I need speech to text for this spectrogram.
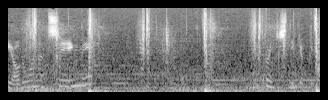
the other one that's seeing me? I'm going to sneak up behind.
